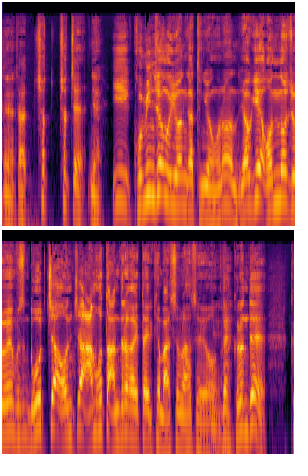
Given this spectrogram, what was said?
네. 자, 첫, 첫째. 네. 이 고민정 의원 같은 경우는 여기에 언노조에 무슨 노자, 언자 아무것도 안 들어가 있다 이렇게 말씀을 하세요. 네. 그런데 그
